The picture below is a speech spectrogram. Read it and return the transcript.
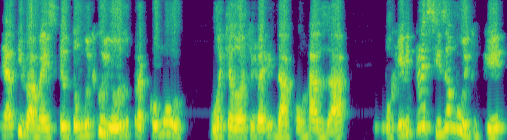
reativar. Mas eu estou muito curioso para como o Ancelotti vai lidar com o Hazard, porque ele precisa muito, porque,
